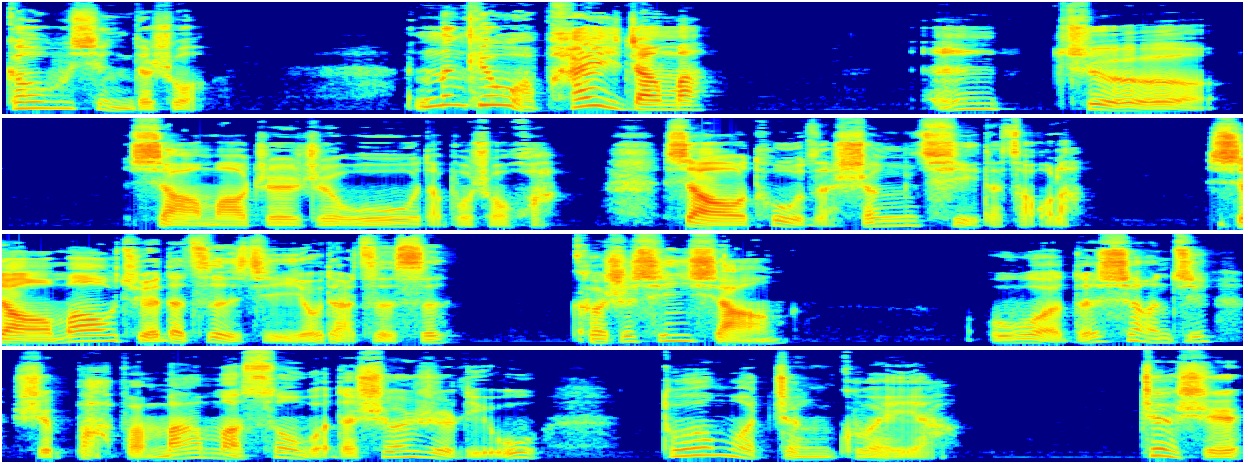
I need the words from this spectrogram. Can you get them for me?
高兴的说：“能给我拍一张吗？”“嗯，这……”小猫支支吾吾的不说话。小兔子生气的走了。小猫觉得自己有点自私，可是心想。我的相机是爸爸妈妈送我的生日礼物，多么珍贵呀！这时，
